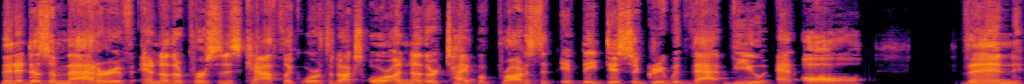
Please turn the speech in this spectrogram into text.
then it doesn't matter if another person is Catholic, Orthodox, or another type of Protestant. If they disagree with that view at all, then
